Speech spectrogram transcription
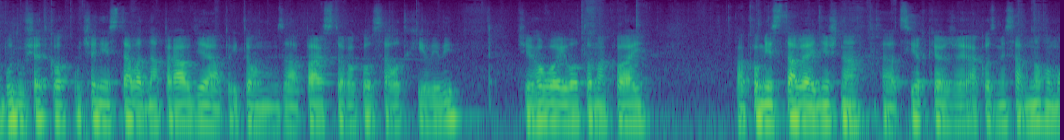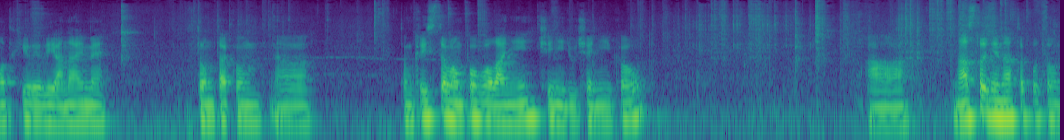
budú všetko učenie stavať na pravde a pritom za pár sto rokov sa odchýlili, Čiže hovoril o tom, ako aj v je stave aj dnešná církev, že ako sme sa mnohom odchýlili a najmä v tom takom v tom Kristovom povolaní činiť učeníkov. A následne na to potom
